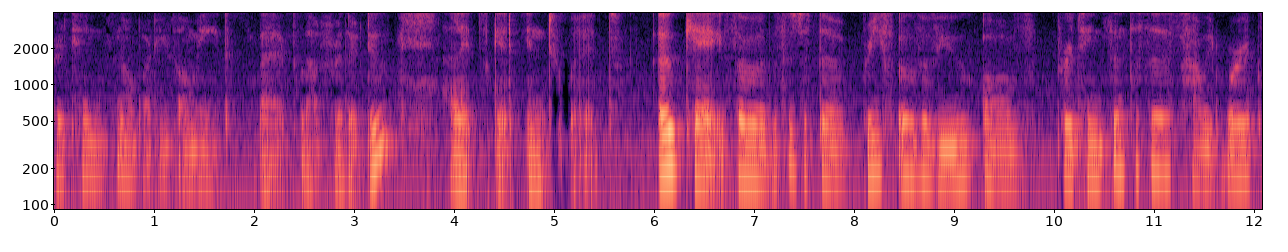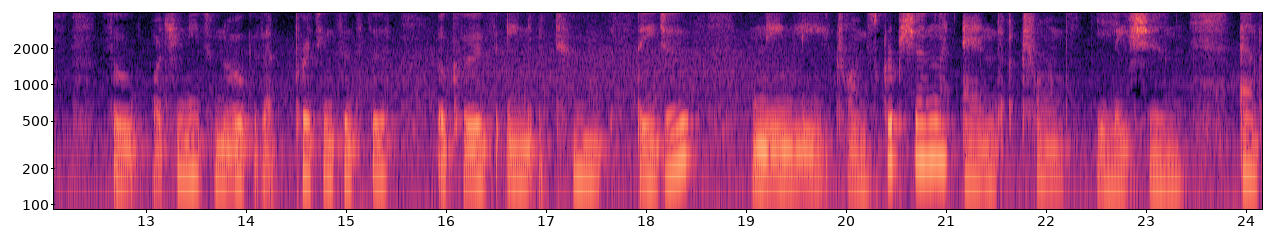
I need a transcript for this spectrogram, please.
proteins in our bodies are made. But without further ado, let's get into it. Okay, so this is just a brief overview of protein synthesis, how it works. So, what you need to know is that protein synthesis occurs in two stages, namely transcription and translation. And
